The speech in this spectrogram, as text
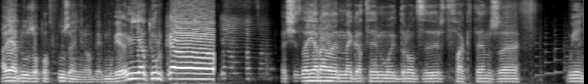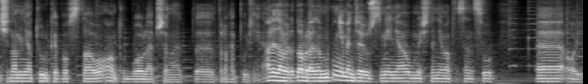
ale ja dużo powtórzeń robię. Mówię, miniaturka! Ja się zajarałem mega tym, moi drodzy, faktem, że ujęcie na miniaturkę powstało. O, tu było lepsze nawet e, trochę później. Ale dobra, dobra, no, nie będzie już zmieniał, myślę, nie ma to sensu. E, oj,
